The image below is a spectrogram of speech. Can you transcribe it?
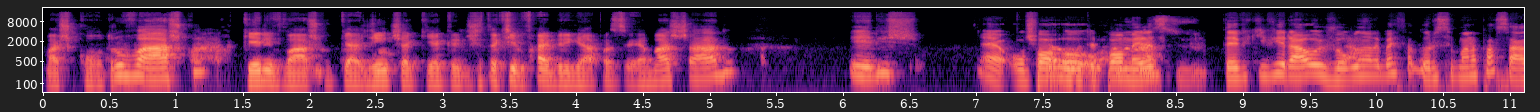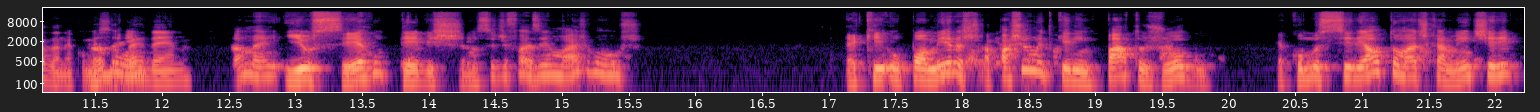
Mas contra o Vasco, aquele Vasco que a gente aqui acredita que vai brigar para ser rebaixado, eles. É, o, Tipo, Pa- o- o Palmeiras teve que virar o jogo na Libertadores semana passada, né? Começou Também. perdendo. Também. E o Cerro teve chance de fazer mais gols. É que o Palmeiras, a partir do momento que ele empata o jogo, é como se ele automaticamente ele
